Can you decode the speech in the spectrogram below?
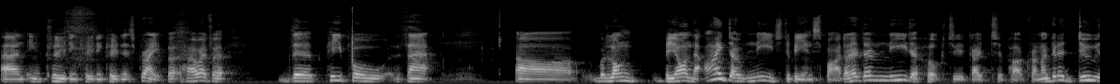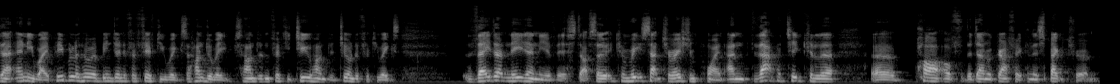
and include, include, include. It's great. But however, the people that are long beyond that. I don't need to be inspired. I don't need a hook to go to parkrun. I'm going to do that anyway. People who have been doing it for 50 weeks, 100 weeks, 150, 200, 250 weeks, they don't need any of this stuff. So it can reach saturation point, and that particular uh, part of the demographic and the spectrum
